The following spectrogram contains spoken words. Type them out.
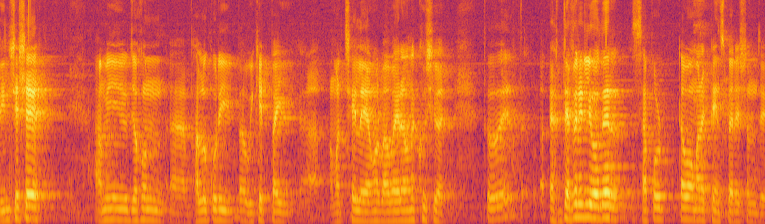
দিন শেষে আমি যখন ভালো করি বা উইকেট পাই আমার ছেলে, আমার বাবা এরা অনেক খুশি হয়। তো ডেফিনেটলি ওদের সাপোর্টটাও আমার একটা ইন্সপিরেশন যে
